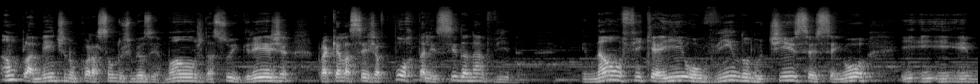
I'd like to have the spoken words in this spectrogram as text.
amplamente no coração dos meus irmãos, da sua igreja, para que ela seja fortalecida na vida e não fique aí ouvindo notícias, Senhor, e, e, e,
